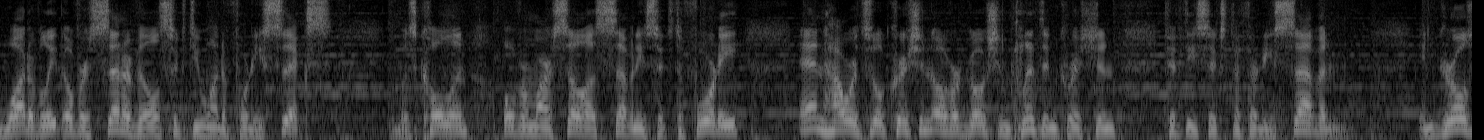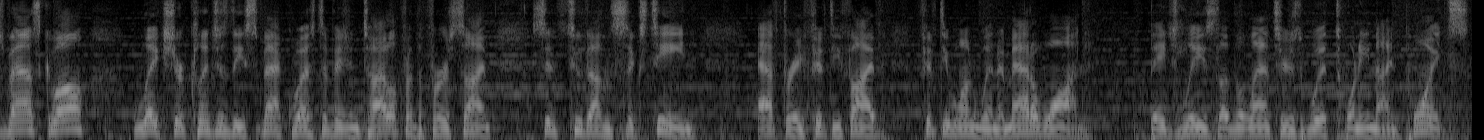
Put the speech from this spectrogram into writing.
Watervliet over Centreville 61 46. It was Colon over Marcellus 76 40, and Howardsville Christian over Goshen Clinton Christian 56 37. In girls basketball, Lakeshore clinches the SMAC West Division title for the first time since 2016 after a 55 51 win at Mattawan. Paige Lees led the Lancers with 29 points.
